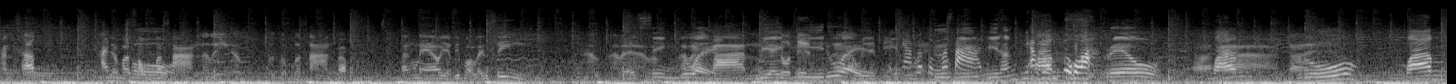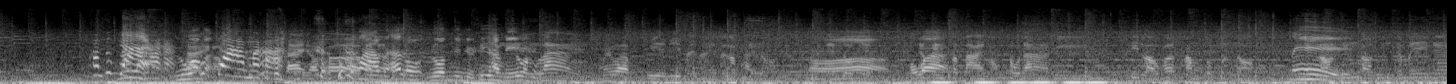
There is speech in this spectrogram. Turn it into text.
คันครับโชว์คันจะผโชสมว์ ผสานอะไรอย่างเงี้ยครับผสมผสานแบบทั้งแนวอย่างที่บอกเลสซิ่งอะไรเลสซิ่งด้วยอลังการ VIP โดเนด้วยอ่า VIP เป็นการผสมผสานมีทั้งอย่างคลวามงตัวเร็วอ่ความใช่ หรูความ ความทุกอย่างอะค่ะรวมทุกความอะค่ะ ใช่ครับทุกความนะฮะรวมรวมกันอยู่ที่คันนี้ ช่วงล่างไม่ว่า VIP ภายในแล้วก็ภายนอกอ๋อเน้นโดดเด่นเพราะจะว่าเป็นสไตล์ของโซด้าที่ที่เราก็ทำสดเหมือนนอก นี่ เราถึงเราถึงจะไม่ได้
